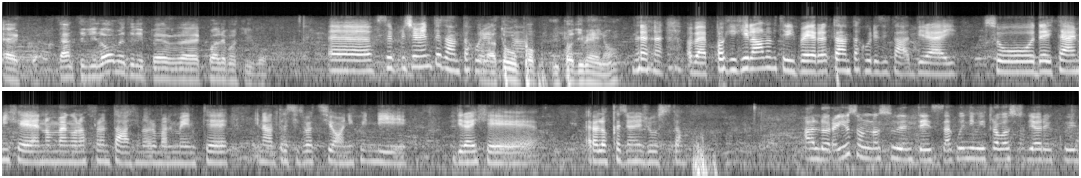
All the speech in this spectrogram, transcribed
Ecco, tanti chilometri per eh, quale motivo? Eh, semplicemente tanta Allora, curiosità. tu un po', un po' di meno? Vabbè, pochi chilometri per tanta curiosità direi, su dei temi che non vengono affrontati normalmente in altre situazioni, quindi direi che era l'occasione giusta. Allora, io sono una studentessa, quindi mi trovo a studiare qui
